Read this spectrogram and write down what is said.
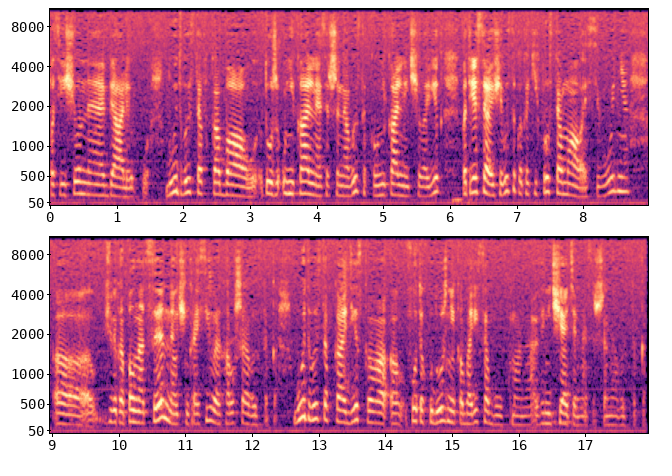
посвященная Бялику. Будет выставка Бау, тоже уникальная совершенно выставка, уникальный человек, потрясающая выставка, каких просто мало сегодня. Еще такая полноценная, очень красивая, хорошая выставка. Будет выставка одесского э, фотохудожника Бориса Бухмана, замечательная совершенно выставка.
